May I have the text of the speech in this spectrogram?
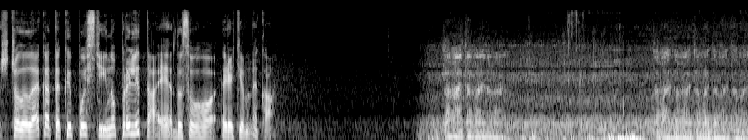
що лелека таки постійно прилітає до свого рятівника. Давай, давай, давай. Давай, давай, давай, давай, давай.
